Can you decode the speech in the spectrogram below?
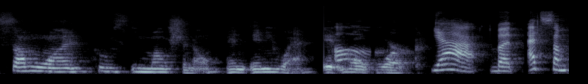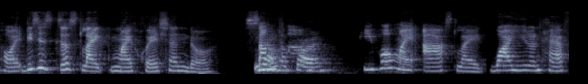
someone who's emotional in any way. It oh, won't work. Yeah, but at some point, this is just like my question though. Sometimes yeah, people might ask like why you don't have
